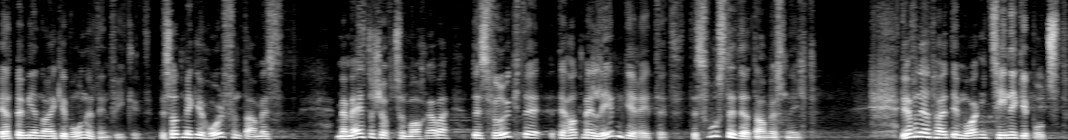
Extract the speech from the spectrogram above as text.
Er hat bei mir neue Gewohnheit entwickelt. Das hat mir geholfen, damals meine Meisterschaft zu machen, aber das Verrückte, der hat mein Leben gerettet. Das wusste der damals nicht. Wer von Ihnen hat heute Morgen Zähne geputzt?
